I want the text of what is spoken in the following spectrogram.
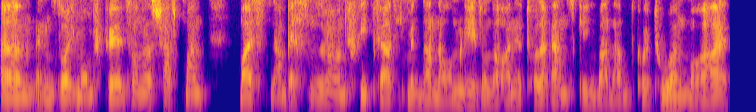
ähm, in solchem Umfeld, sondern das schafft man meistens am besten, wenn man friedfertig miteinander umgeht und auch eine Toleranz gegenüber anderen Kulturen, Moral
